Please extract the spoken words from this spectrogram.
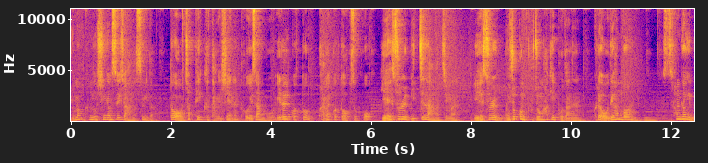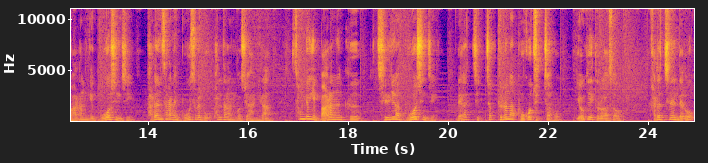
요만큼도 신경 쓰이지 않았습니다. 또 어차피 그 당시에는 더 이상 뭐 잃을 것도 바랄 것도 없었고 예수를 믿지는 않았지만 예수를 무조건 부정하기보다는 그래 어디 한번 음, 성경이 말하는 게 무엇인지 다른 사람의 모습을 보고 판단하는 것이 아니라 성경이 말하는 그 진리가 무엇인지 내가 직접 드러나 보고 죽자고 여기에 들어가서 가르치는 대로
